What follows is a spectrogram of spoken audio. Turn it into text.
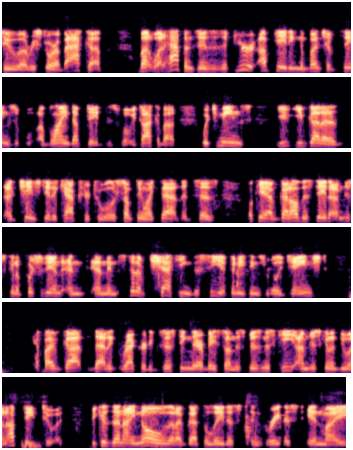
to uh, restore a backup. But what happens is, is if you're updating a bunch of things, a blind update is what we talk about, which means you, you've got a, a change data capture tool or something like that that says, okay, I've got all this data, I'm just going to push it in, and and instead of checking to see if anything's really changed, if I've got that record existing there based on this business key, I'm just going to do an update to it because then I know that I've got the latest and greatest in my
